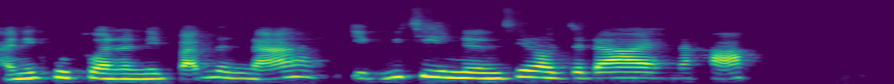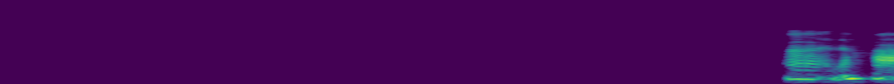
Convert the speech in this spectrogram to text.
อันนี้ครูทวนอันนี้แป๊บหนึ่งนะ อีกวิธีหนึ่งที่เราจะได้นะคะอ่านะคะ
